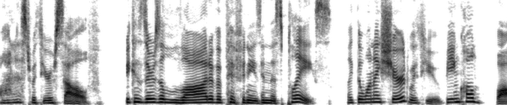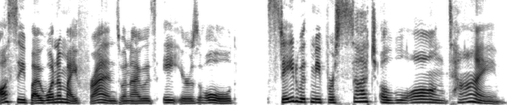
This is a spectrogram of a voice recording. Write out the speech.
honest with yourself because there's a lot of epiphanies in this place like the one I shared with you, being called bossy by one of my friends when I was eight years old, stayed with me for such a long time.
